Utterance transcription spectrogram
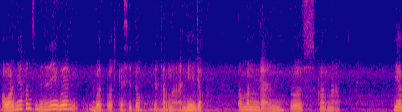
Awalnya kan sebenarnya gue buat podcast itu ya karena diajak temen kan. Terus karena ya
